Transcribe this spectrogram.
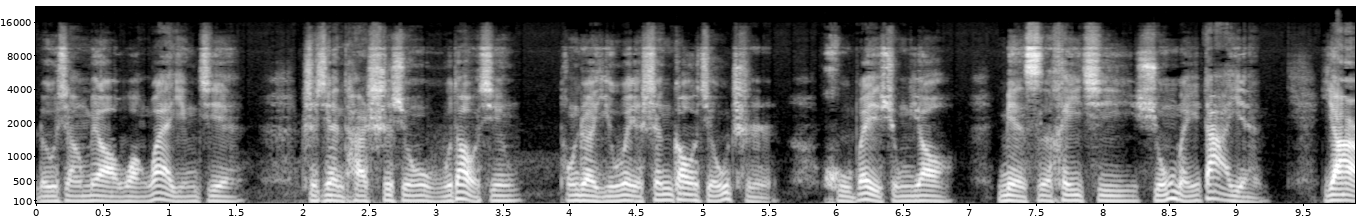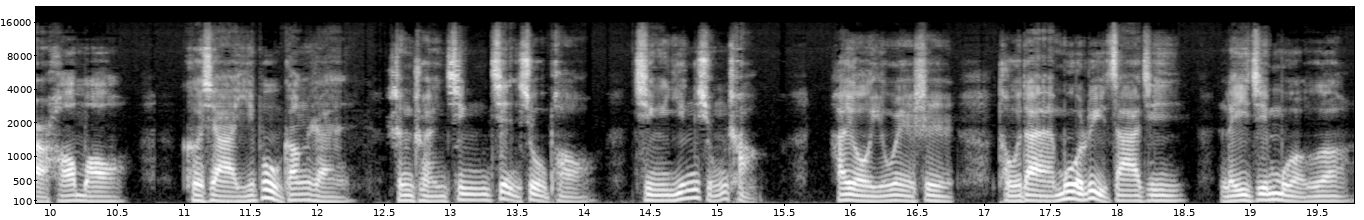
刘香庙往外迎接，只见他师兄吴道兴同着一位身高九尺、虎背熊腰、面似黑漆、雄眉大眼、压耳毫毛，刻下一步钢然，身穿青箭袖袍、青英雄场；还有一位是头戴墨绿扎金、雷金抹额、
